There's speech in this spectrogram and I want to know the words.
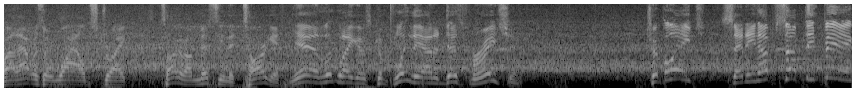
Wow, that was a wild strike. Talk about missing the target. Yeah, it looked like it was completely out of desperation. Triple H setting up something big.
